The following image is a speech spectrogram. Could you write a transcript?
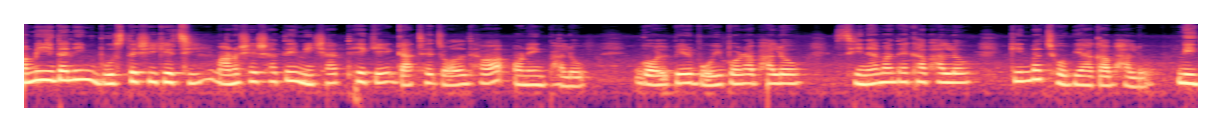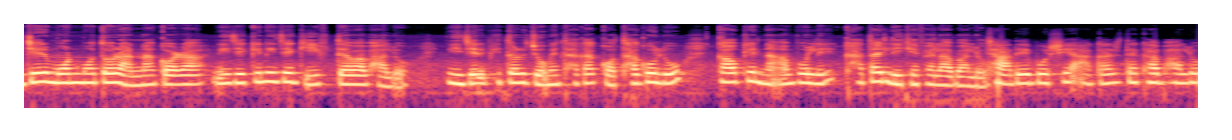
আমি ইদানিং বুঝতে শিখেছি মানুষের সাথে মিশার থেকে গাছে জল দেওয়া অনেক ভালো। গল্পের বই পড়া ভালো, সিনেমা দেখা ভালো, কিংবা ছবি আঁকা ভালো। নিজের মন মতো রান্না করা, নিজেকে নিজে গিফট দেওয়া ভালো। নিজের ভিতর জমে থাকা কথাগুলো কাউকে না বলে খাতায় লিখে ফেলা ভালো। ছাদে বসে আকাশ দেখা ভালো,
